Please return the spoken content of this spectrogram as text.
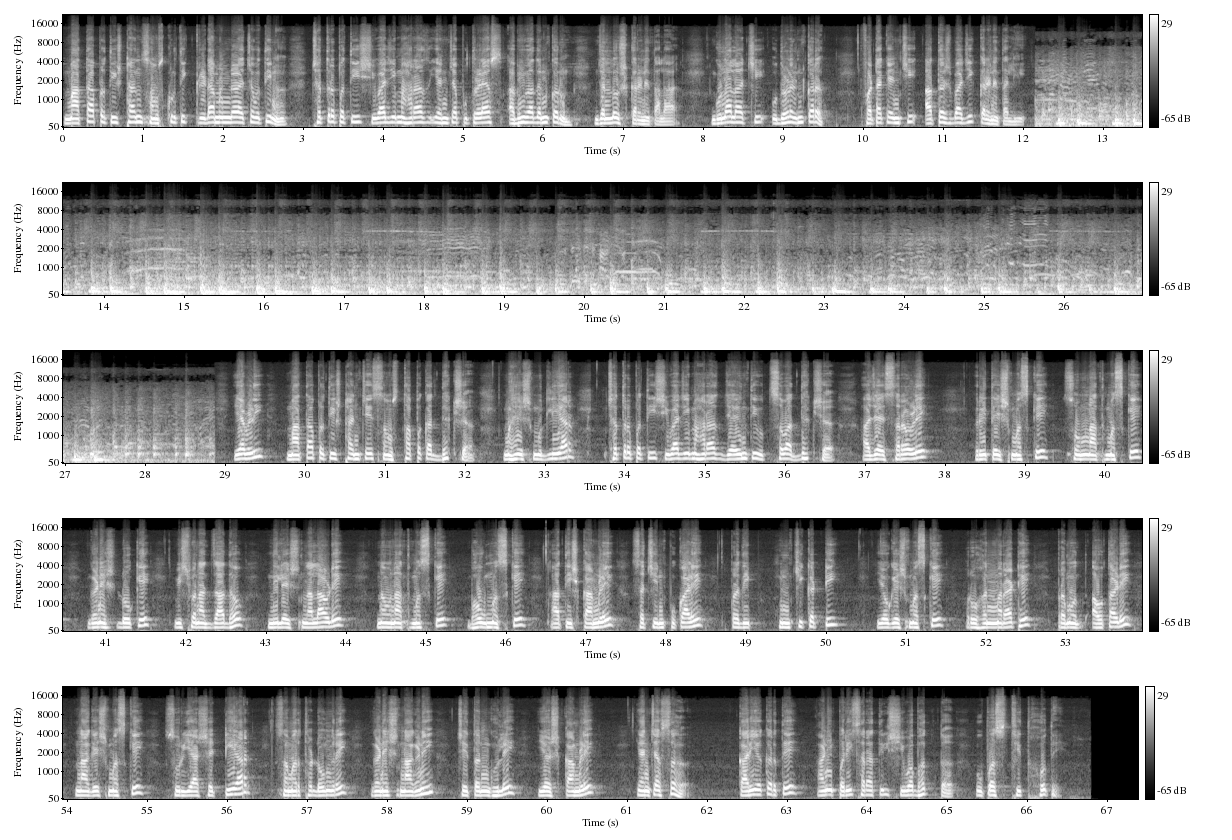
माता प्रतिष्ठान सांस्कृतिक क्रीडा मंडळाच्या वतीनं छत्रपती शिवाजी महाराज यांच्या पुतळ्यास अभिवादन करून जल्लोष करण्यात आला. गुलालाची उधळण करत फटाक्यांची आतषबाजी करण्यात आली. यावेळी माता प्रतिष्ठानचे संस्थापक अध्यक्ष महेश मुदलियार छत्रपती शिवाजी महाराज जयंती उत्सवाध्यक्ष अजय सरवळे रितेश मस्के सोमनाथ मस्के गणेश डोके विश्वनाथ जाधव निलेश नलावडे नवनाथ मस्के भाऊ मस्के आतिश कांबळे सचिन पुकाळे प्रदीप हुंचिकट्टी योगेश मस्के रोहन मराठे प्रमोद अवताडे नागेश मस्के सूर्या शेट्टीयार समर्थ डोंगरे गणेश नागणे चेतन घुले यश कांबळे यांच्यासह कार्यकर्ते आणि परिसरातील शिवभक्त उपस्थित होते.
